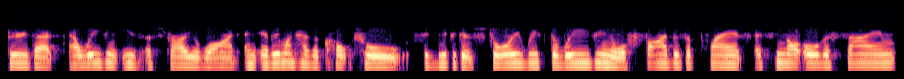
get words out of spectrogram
too that our weaving is Australia wide and everyone has a cultural significant story with the weaving or fibres of plants. It's not all the same.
